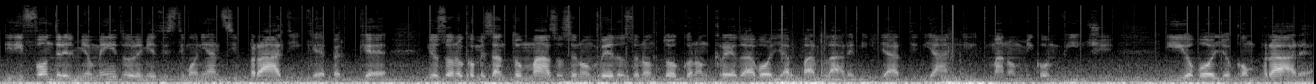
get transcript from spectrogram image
di diffondere il mio metodo, le mie testimonianze pratiche, perché io sono come San Tommaso, se non vedo, se non tocco, non credo, e voglia a parlare miliardi di anni, ma non mi convinci io voglio comprare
